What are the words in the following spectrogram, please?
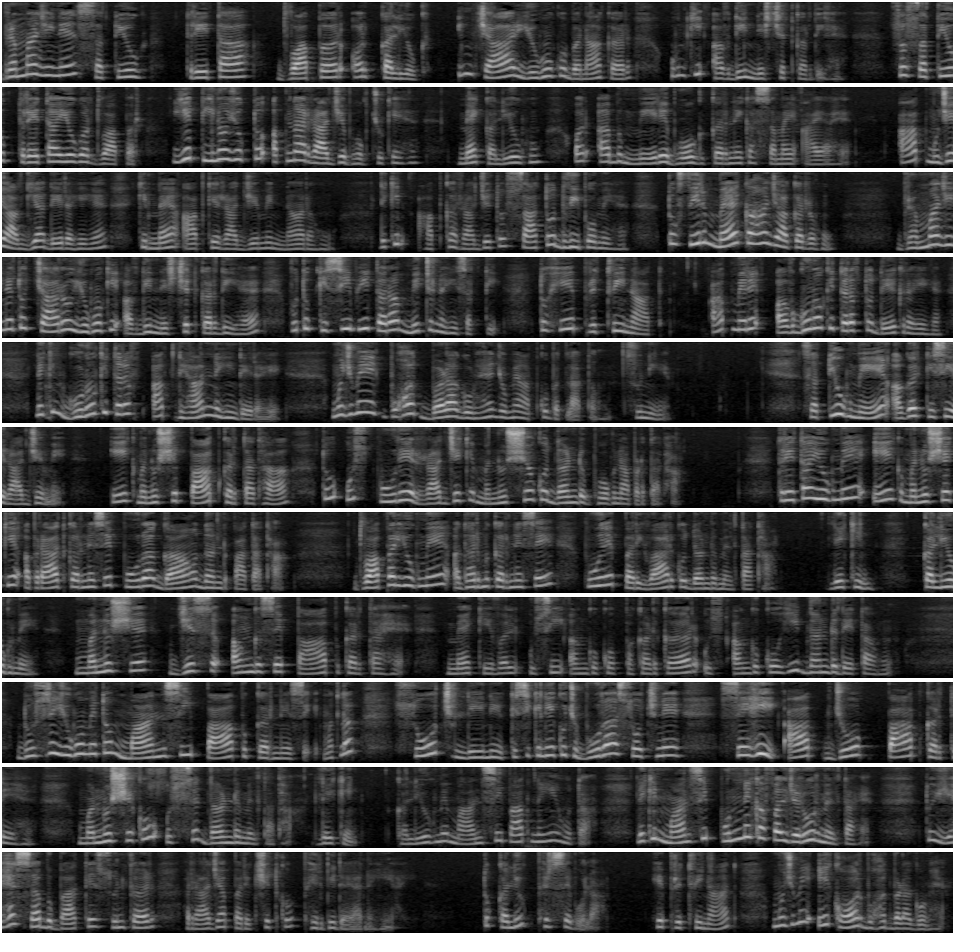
ब्रह्मा जी ने सतयुग, त्रेता, द्वापर और कलयुग इन चार युगों को बनाकर उनकी अवधि निश्चित कर दी है। सो सतयुग त्रेता युग और द्वापर, ये तीनों युग तो अपना राज्य भोग चुके हैं। मैं कलयुग हूँ और अब मेरे भोग करने का समय आया है। आप मुझे आज्ञा दे रहे हैं कि मैं आपके राज्य में न रहूँ, लेकिन आपका राज्य तो सातों द्वीपों में है तो फिर मैं कहाँ जाकर रहूँ? ब्रह्मा जी ने तो चारों युगों की अवधि निश्चित कर दी है, वो तो किसी भी तरह मिट नहीं सकती। तो हे पृथ्वीनाथ, आप मेरे अवगुणों की तरफ़ तो देख रहे हैं, लेकिन गुणों की तरफ़ आप ध्यान नहीं दे रहे। मुझमें एक बहुत बड़ा गुण है जो मैं आपको बतलाता हूँ। सुनिए। सतयुग में अगर किसी राज्य में एक मनुष्य पाप करता था तो उस पूरे राज्य के मनुष्यों को दंड भोगना पड़ता था। त्रेता युग में एक मनुष्य के अपराध करने से पूरा गाँव दंड पाता था। द्वापर युग में अधर्म करने से पूरे परिवार को दंड मिलता था। लेकिन कलयुग में मनुष्य जिस अंग से पाप करता है, मैं केवल उसी अंग को पकड़कर उस अंग को ही दंड देता हूँ। दूसरे युगों में तो मानसी पाप करने से मतलब सोच लेने, किसी के लिए कुछ बुरा सोचने से ही आप जो पाप करते हैं, मनुष्य को उससे दंड मिलता था। लेकिन कलयुग में मानसी पाप नहीं होता, लेकिन मानसी पुण्य का फल ज़रूर मिलता है। तो यह सब बातें सुनकर राजा परीक्षित को फिर भी दया नहीं आई। तो कलयुग फिर से बोला, हे पृथ्वीनाथ, मुझमें एक और बहुत बड़ा गुण है।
